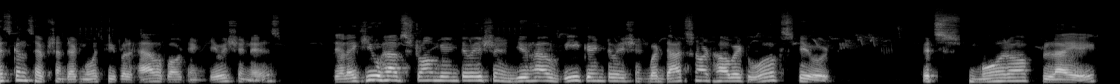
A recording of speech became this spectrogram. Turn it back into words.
misconception that most people have about intuition is they're like, you have strong intuition, you have weak intuition, but that's not how it works, dude. It's more of like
